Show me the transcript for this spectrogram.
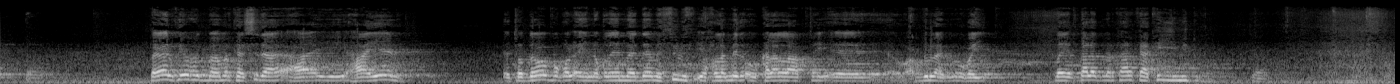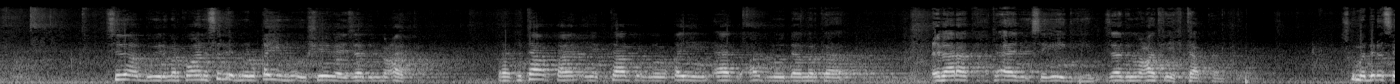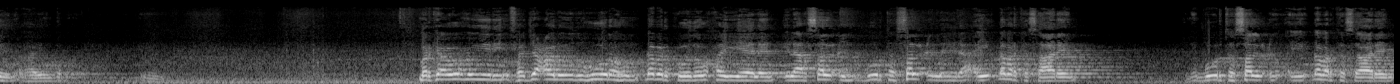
Dagaalkii uxud baa markaa sidaa ahaayeen toddoba boqol ay noqdeen maadaama ulu iyo wax lamida uu kala laabtay cabdullahi bn ubay. Ayb qalad marka halkaa ka yimid sidaan buu yidhi marka waana sida ibnulqayimna uu sheegaya zaadulmacaadka. Marka kitaabkan iyo kitaabka ibnulqayim aad waxaad moodaa marka cibaaraadka xataa aaday isaga egyihiin zaadulmacaadka iyo kitaabkan. Isku madrasayna ahaayeen marka wuxuu yidhi fajacaluu duhuurahum dhabarkooda waxay yeeleen ilaa salcin buurta salci la yidhaha ayay dhabarka saareen. Buurta salci ayay dhabarka saareen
